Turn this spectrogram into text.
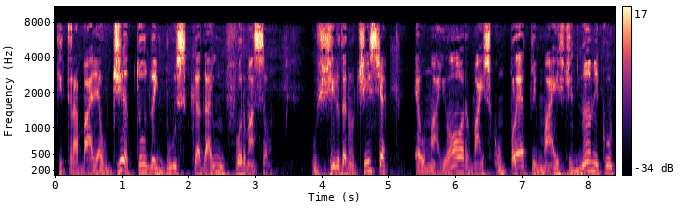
que trabalha o dia todo em busca da informação. O Giro da Notícia é o maior, mais completo e mais dinâmico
